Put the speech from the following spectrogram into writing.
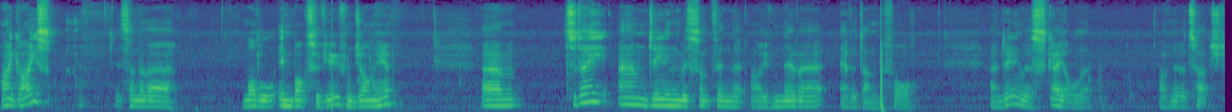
Hi guys, it's another model inbox review from John here. Um, today I'm dealing with something that I've never ever done before. I'm dealing with a scale that I've never touched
